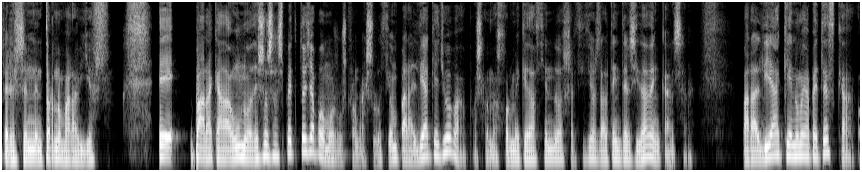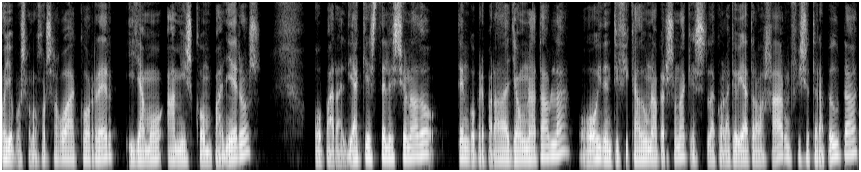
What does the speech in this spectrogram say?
Pero es un entorno maravilloso. Eh, para cada uno de esos aspectos ya podemos buscar una solución. Para el día que llueva, pues a lo mejor me quedo haciendo ejercicios de alta intensidad en casa. Para el día que no me apetezca, oye, pues a lo mejor salgo a correr y llamo a mis compañeros. O para el día que esté lesionado, tengo preparada ya una tabla o identificado una persona que es la con la que voy a trabajar, un fisioterapeuta,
